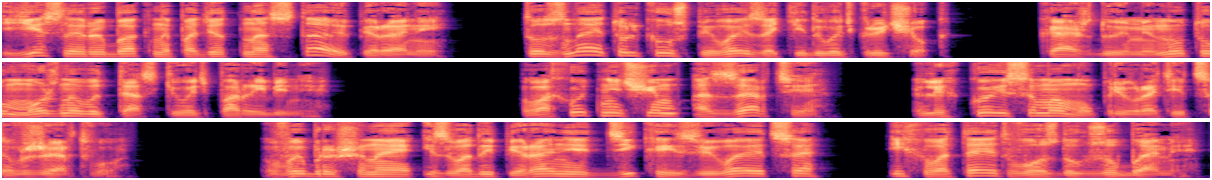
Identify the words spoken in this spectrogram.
Если рыбак нападет на стаю пираний, то знай только успевай закидывать крючок. Каждую минуту можно вытаскивать по рыбине. В охотничьем азарте легко и самому превратиться в жертву. Выброшенная из воды пиранья дико извивается и хватает воздух зубами.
